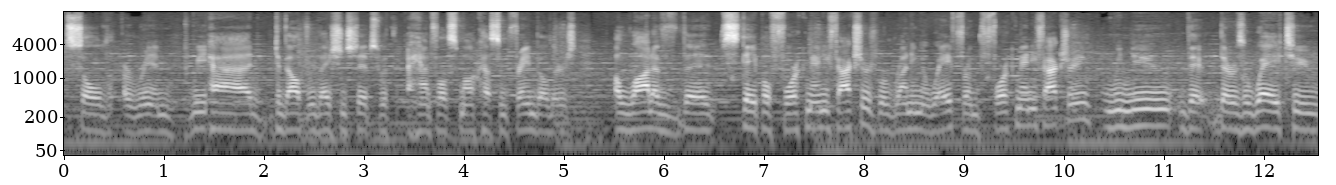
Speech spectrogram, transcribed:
sold a rim, we had developed relationships with a handful of small custom frame builders. A lot of the staple fork manufacturers were running away from fork manufacturing. We knew that there was a way to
